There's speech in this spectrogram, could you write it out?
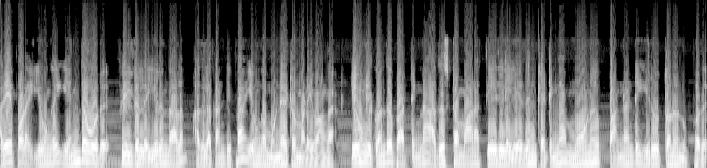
அதே போல இவங்க எந்த ஒரு ஃபீல்டுல இருந்தாலும் அதுல கண்டிப்பா இவங்க முன்னேற்றம் அடைவாங்க. இவங்களுக்கு வந்து பாத்தீங்கன்னா அதிர்ஷ்டமான தேதிகள் எதுன்னு கேட்டீங்கன்னா மூணு பன்னெண்டு இருபத்தொன்னு முப்பது.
